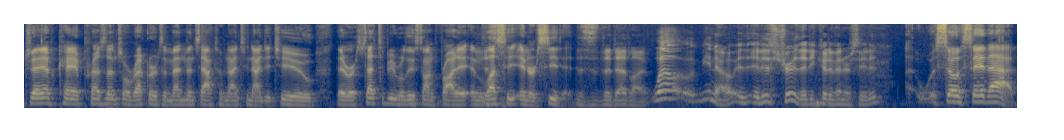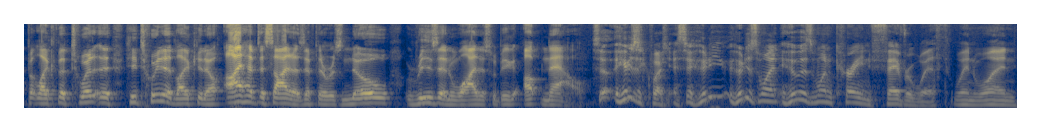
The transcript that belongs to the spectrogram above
JFK Presidential Records Amendments Act of 1992, they were set to be released on Friday unless he interceded. This is the deadline. Well, you know, it, it is true that he could have interceded. So say that, but like the tweet, he tweeted like, you know, I have decided as if there was no reason why this would be up now. So here's a question. So who do you who does one who is one currying favor with when one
